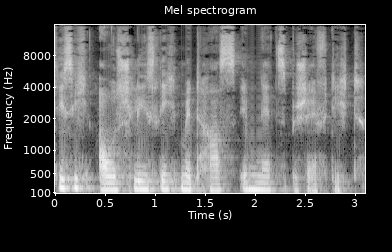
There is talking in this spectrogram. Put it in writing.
die sich ausschließlich mit Hass im Netz beschäftigt.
